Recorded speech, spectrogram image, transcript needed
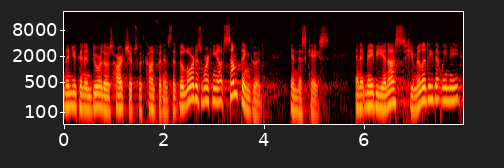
then you can endure those hardships with confidence that the Lord is working out something good in this case. And it may be in us humility that we need,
